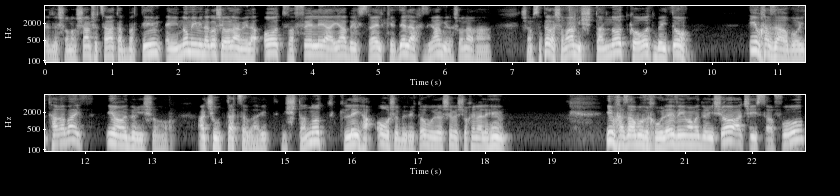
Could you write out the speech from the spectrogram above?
לשונו שם, שצרת הבתים אינו ממנהגו של עולם, אלא אות ופלא היה בישראל כדי להחזירם מלשון הרע. שהמספר הרע משתנות קורות ביתו. אם חזר בו, יטהר הבית. אם עמד בראשו, עד שהוא טץ הבית, משתנות כלי האור שבביתו והוא יושב ושוכן עליהם. אם חזר בו וכולי, ואם עמד בראשו, עד שישרפו,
